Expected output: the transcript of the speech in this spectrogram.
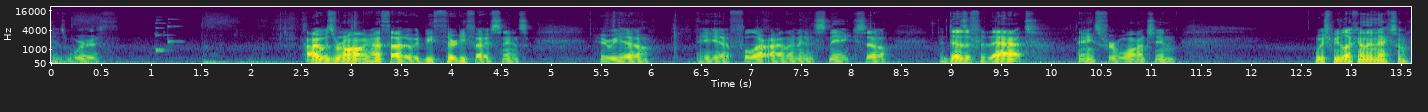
is worth. I was wrong. I thought it would be 35 cents. Here we go a uh, full art island and a snake. So it does it for that. Thanks for watching. Wish me luck on the next one.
